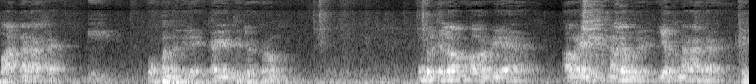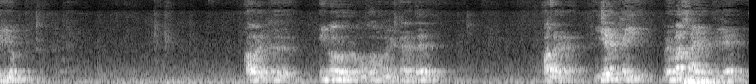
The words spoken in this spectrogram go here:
பார்ட்னராக ஒப்பந்தத்திலே கையெழுத்திட்டு இருக்கிறோம் உங்களுக்கெல்லாம் அவருடைய அவரை நல்ல ஒரு இயக்குனராக தெரியும். அவருக்கு இன்னொரு ஒரு முகமும் இருக்கிறது. அவர் இயற்கை விவசாயத்திலே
